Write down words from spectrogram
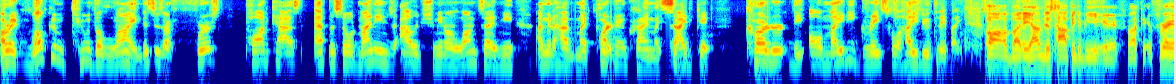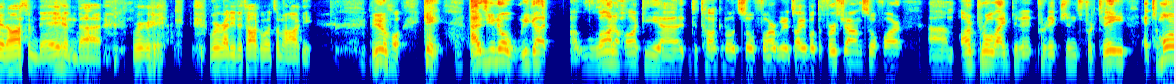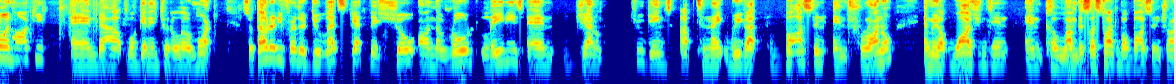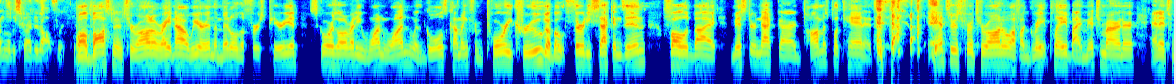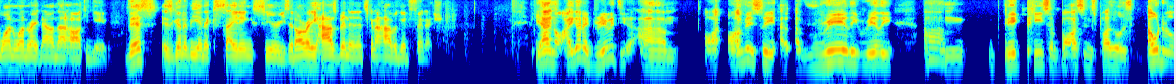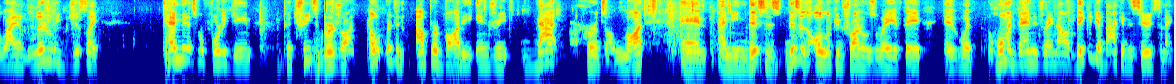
All right, welcome to the line. This is our first podcast episode. My name is Alex Shimino. Alongside me, I'm going to have my partner in crime, my sidekick, Carter, the Almighty Graceful. How you doing today, buddy? Oh, buddy, I'm just happy to be here. Fuck it, for an awesome day, and uh, we're we're ready to talk about some hockey. Beautiful. Okay, as you know, we got a lot of hockey uh, to talk about so far. We're going to talk about the first round so far, um, our pro line pred- predictions for today and tomorrow in hockey, and uh, we'll get into it a little more. So, without any further ado, let's get this show on the road, ladies and gentlemen. Two games up tonight. We got Boston and Toronto, and we got Washington and Columbus. Let's talk about Boston and Toronto to start it off with. Well, Boston and Toronto, right now, we are in the middle of the first period. Scores already 1 1 with goals coming from Torey Krug about 30 seconds in, followed by Mr. Net Guard, Thomas Plekanec. Answers for Toronto off a great play by Mitch Marner, and it's 1 1 right now in that hockey game. This is going to be an exciting series. It already has been, and it's going to have a good finish. Yeah, no, I gotta agree with you. Um, obviously, a, a really, really um, big piece of Boston's puzzle is out of the lineup. Literally, just like ten minutes before the game, Patrice Bergeron out with an upper body injury. That hurts a lot, and I mean, this is this is all looking Toronto's way. If they with home advantage right now, they could get back in the series tonight.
